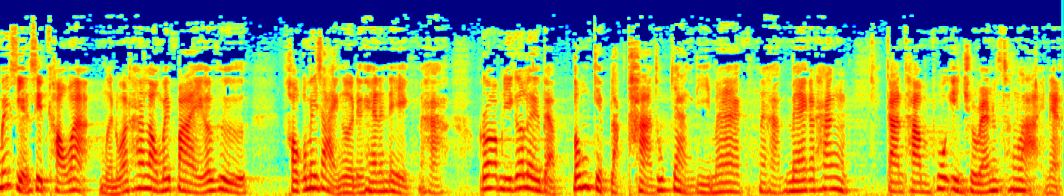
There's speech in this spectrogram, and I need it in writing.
ไม่เสียสิทธิ์เขาอะเหมือนว่าถ้าเราไม่ไปก็คือเขาก็ไม่จ่ายเงินแค่นั้นเองนะคะ รอบนี้ก็เลยแบบต้องเก็บหลักฐานทุกอย่างดีมากนะคะ แม้กระทั่งการทำพวก insurance ทั้งหลายเนี่ย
